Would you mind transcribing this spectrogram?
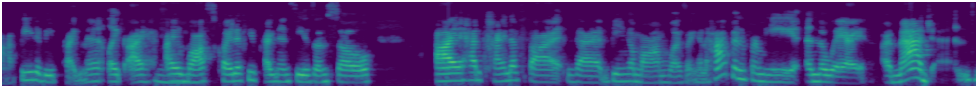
happy to be pregnant. Like I yeah. I lost quite a few pregnancies and so I had kind of thought that being a mom wasn't going to happen for me in the way I imagined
